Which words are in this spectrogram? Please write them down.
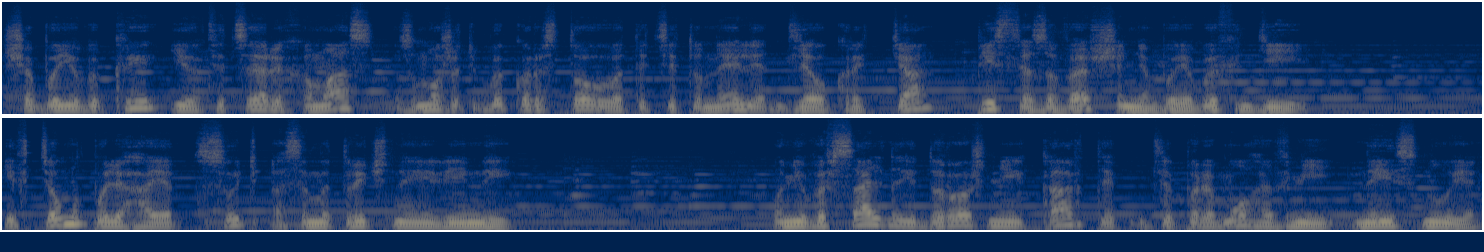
що бойовики і офіцери Хамас зможуть використовувати ці тунелі для укриття після завершення бойових дій. І в цьому полягає суть асиметричної війни. Універсальної дорожньої карти для перемоги в ній не існує.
